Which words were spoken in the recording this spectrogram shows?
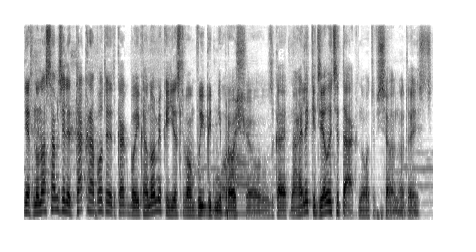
Нет, ну на самом деле так работает как бы экономика, если вам выгоднее, проще заказать на Алике, делайте так, ну вот и все. Ну то есть...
